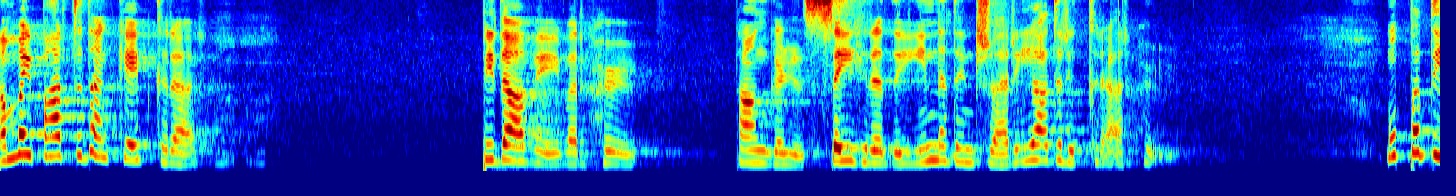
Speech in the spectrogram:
நம்மை பார்த்து தான் கேட்கிறார். பிதாவே இவர்கள் தாங்கள் செய்கிறது இன்னதென்று அறியாதிருக்கிறார்கள். முப்பத்தி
